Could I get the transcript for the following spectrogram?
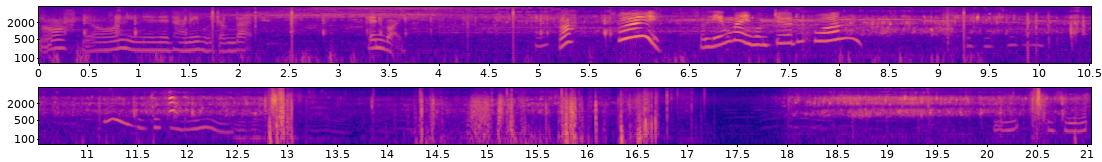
เนาะเดี๋ยวนี่ในในทางนี้ผมจำได้ เล่นบ่อยฮะเฮ้ยมาเลี้ยงใหม่ผมเจอทุกคนเฮ้ยผมเจอสัตว์เลี้ยงใหม่ น้องอัน สล็อต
